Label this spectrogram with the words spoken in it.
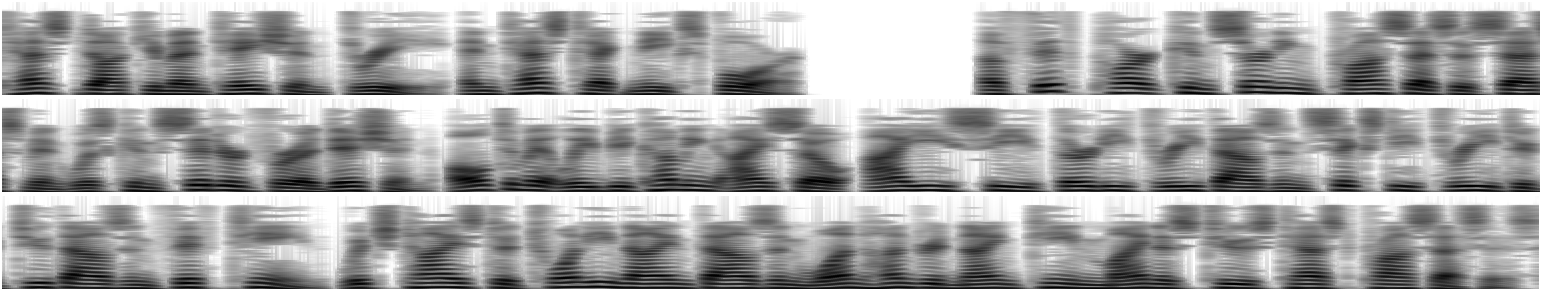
test documentation 3, and test techniques 4. A fifth part concerning process assessment was considered for addition, ultimately becoming ISO, IEC 33063-2015, which ties to 29119-2's test processes.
